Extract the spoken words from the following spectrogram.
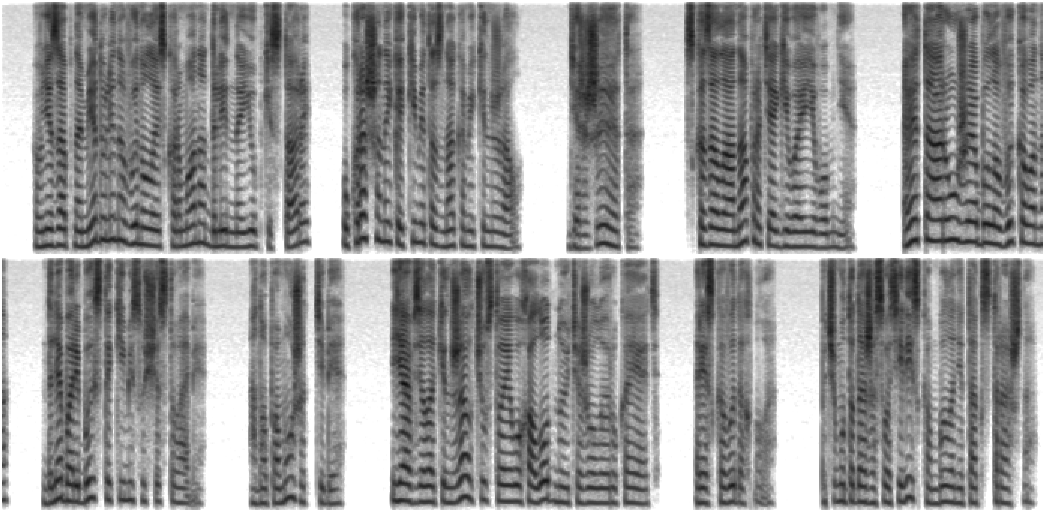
Внезапно Медулина вынула из кармана длинной юбки старой, украшенной какими-то знаками кинжал. «Держи это», — сказала она, протягивая его мне. Это оружие было выковано для борьбы с такими существами. Оно поможет тебе. Я взяла кинжал, чувствуя его холодную тяжелую рукоять. Резко выдохнула. Почему-то даже с Василиском было не так страшно.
